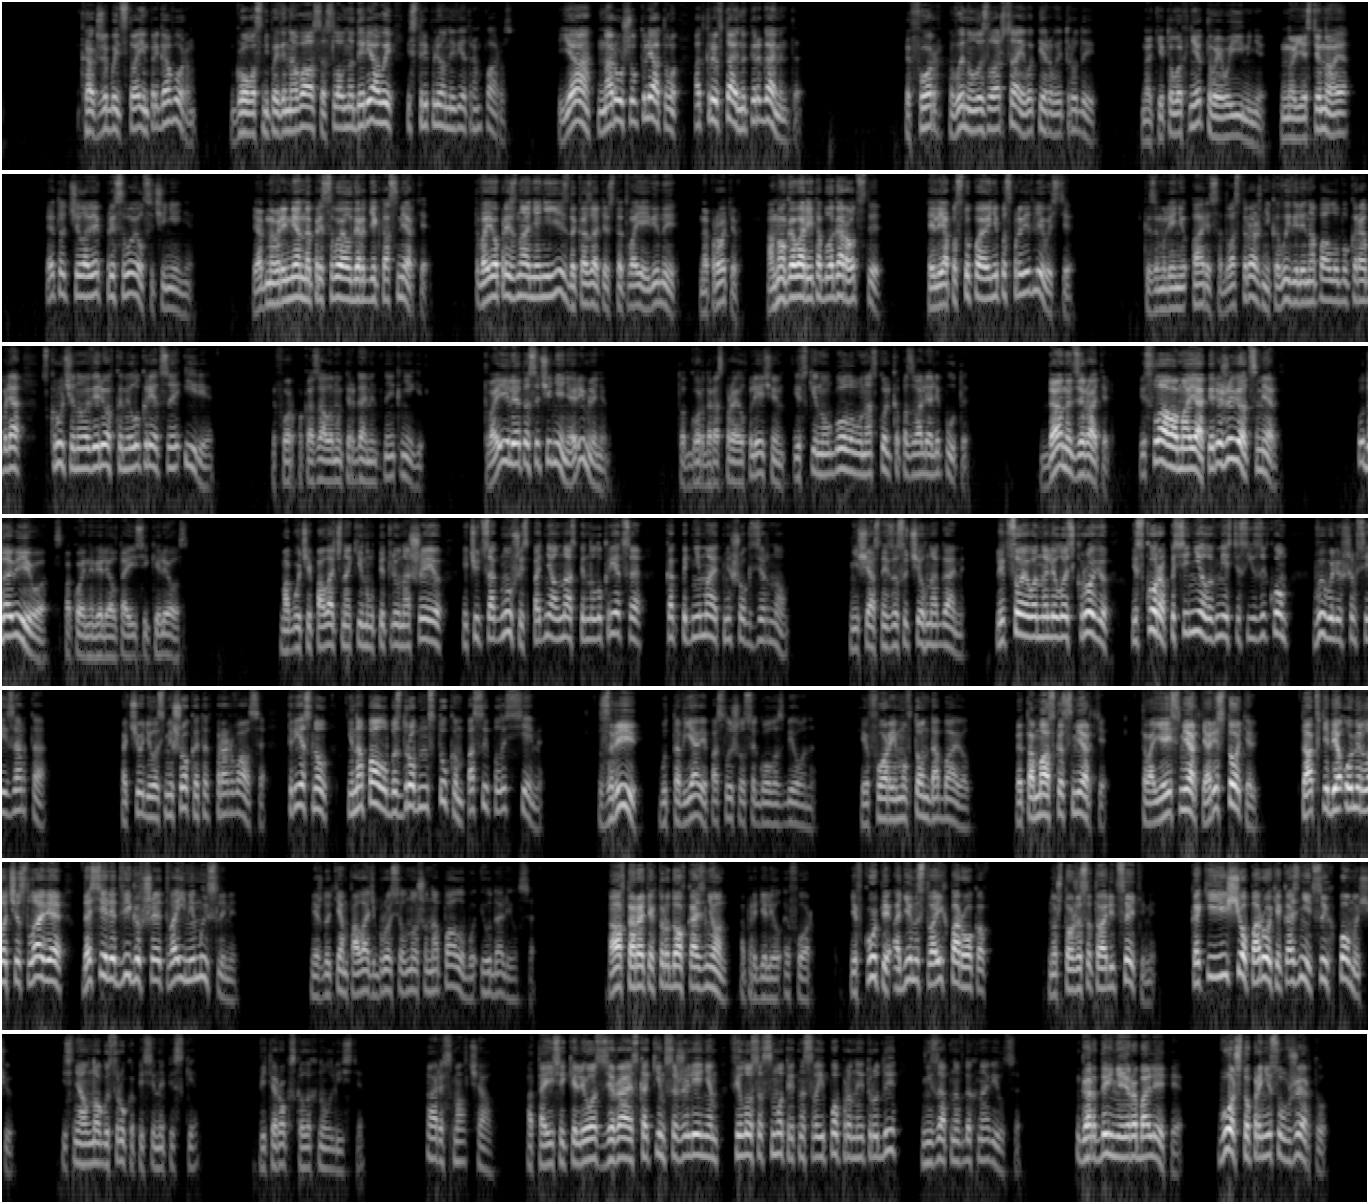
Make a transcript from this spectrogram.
как же быть с твоим приговором? Голос не повиновался, словно дырявый, истрепленный ветром парус. Я нарушил клятву, открыв тайну пергамента. Эфор вынул из ларца его первые труды. На титулах нет твоего имени, но есть иное. Этот человек присвоил сочинение. И одновременно присвоил вердикт о смерти. Твое признание не есть доказательство твоей вины. Напротив, оно говорит о благородстве. Или я поступаю не по справедливости, к изумлению Ариса два стражника вывели на палубу корабля, скрученного веревками Лукреция Ирия. Эфор показал ему пергаментные книги. «Твои ли это сочинения, римлянин?» Тот гордо расправил плечи и вскинул голову, насколько позволяли путы. «Да, надзиратель, и слава моя переживет смерть!» «Удави его!» — спокойно велел Таисий Келиос. Могучий палач накинул петлю на шею и, чуть согнувшись, поднял на спину Лукреция, как поднимает мешок с зерном. Несчастный засучил ногами. Лицо его налилось кровью и скоро посинело вместе с языком, вывалившимся изо рта. Почудилось, мешок этот прорвался, треснул, и на палубу с дробным стуком посыпалось семя. «Зри!» — будто в яве послышался голос Биона. И Фор ему в тон добавил. «Это маска смерти! Твоей смерти, Аристотель! Так в тебе умерло тщеславие, доселе двигавшее твоими мыслями. Между тем палач бросил ношу на палубу и удалился. «Автор этих трудов казнен», — определил Эфор. «И в купе один из твоих пороков». «Но что же сотворить с этими? Какие еще пороки казнить с их помощью?» И снял ногу с рукописи на песке. Ветерок сколыхнул листья. Арис молчал. А Таисий Келиос, зирая, с каким сожалением философ смотрит на свои попранные труды, внезапно вдохновился. «Гордыня и раболепие! Вот что принесу в жертву!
